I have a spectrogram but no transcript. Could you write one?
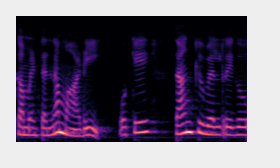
ಕಮೆಂಟನ್ನು ಮಾಡಿ. ಓಕೆ, ಥ್ಯಾಂಕ್ ಯು ಎಲ್ರಿಗೂ.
